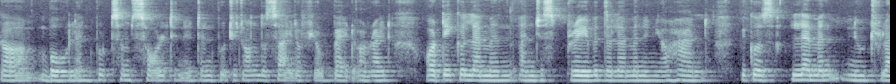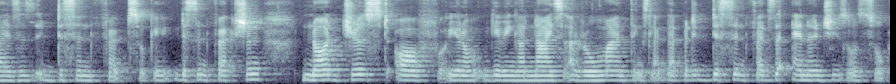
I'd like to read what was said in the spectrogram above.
a bowl and put some salt in it and put it on the side of your bed all right? Or take a lemon and just pray with the lemon in your hand because lemon neutralizes it disinfects okay? Disinfection not just of you know giving a nice aroma and things like that but it disinfects the energies also.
